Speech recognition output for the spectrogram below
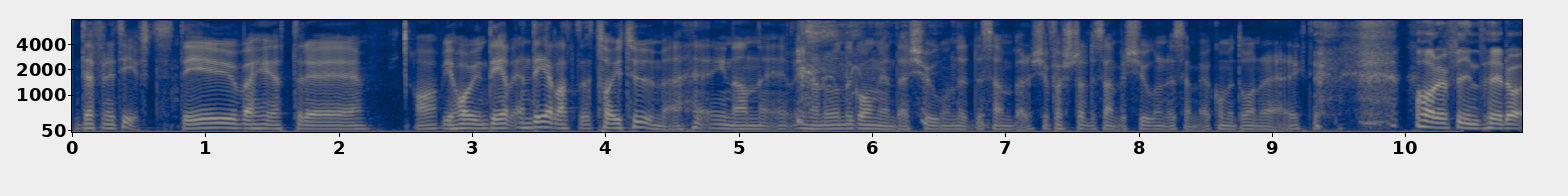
Definitivt. Det är ju vad heter det Ja, vi har ju en del, en del att ta itu med innan, innan undergången där 20 december, 21 december, 20 december, jag kommer inte ihåg när det är riktigt. Ha det fint, hej då.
